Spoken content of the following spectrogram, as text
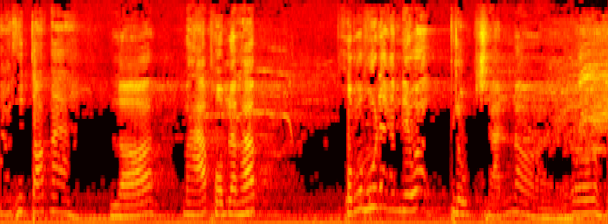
หาคุณต๊อกมาเหรอมาหาผมเหรอครับ ผมก็พูดได้คำเดียวว่าปลุกฉันหน่อยโอ้โห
